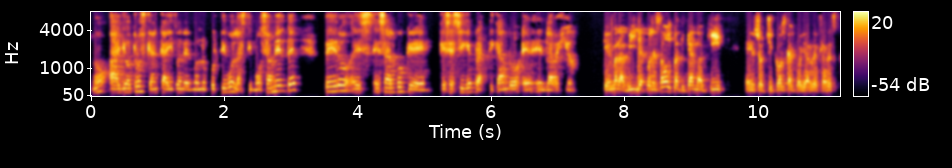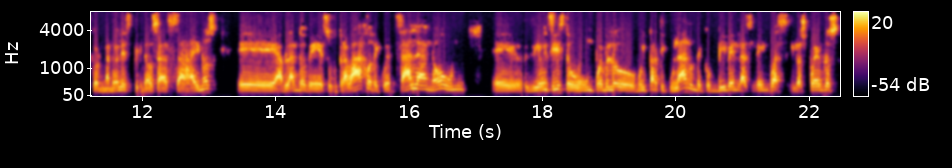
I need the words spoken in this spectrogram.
¿no? Hay otros que han caído en el monocultivo lastimosamente, pero es, es algo que, que, se sigue practicando en, la región. Qué maravilla, pues estamos platicando aquí en Xochicosca, el collar de flores, con Manuel Espinosa Zainos, eh, hablando de su trabajo, de Cuetzala, ¿no? Un, eh, yo insisto, un pueblo muy particular donde conviven las lenguas y los pueblos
